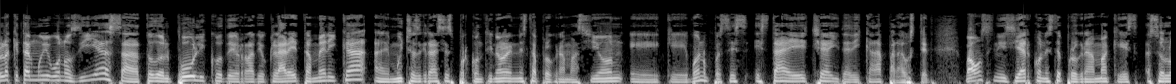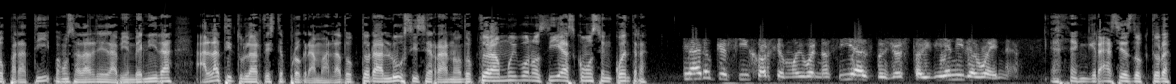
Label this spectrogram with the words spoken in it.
Hola, ¿qué tal? Muy buenos días a todo el público de Radio Claret América. Eh, muchas gracias por continuar en esta programación eh, que, bueno, pues es, está hecha y dedicada para usted. Vamos a iniciar con este programa que es solo para ti. Vamos a darle la bienvenida a la titular de este programa, la doctora Lucy Serrano. Doctora, muy buenos días. ¿Cómo se encuentra? Claro que sí, Jorge. Muy buenos días. Pues yo estoy bien y de buenas. Gracias, doctora.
